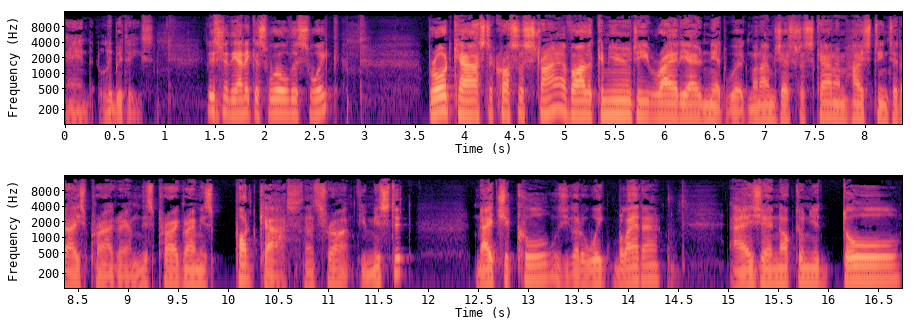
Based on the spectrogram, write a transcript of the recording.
and liberties. Listen to the Anarchist World this week broadcast across Australia via the Community Radio Network. My name is Joseph Toscano. I'm hosting today's program. This program is podcast. That's right. If you missed it, nature calls, you got a weak bladder, ASIO knocked on your door,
